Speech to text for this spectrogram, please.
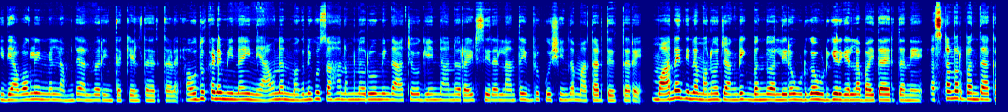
ಇದು ಯಾವಾಗಲೂ ಇನ್ಮೇಲೆ ನಮ್ಮದೇ ಅಲ್ವ ರೀ? ಅಂತ ಕೇಳ್ತಾ ಇರ್ತಾಳೆ. ಹೌದು ಕಣೆ ಮೀನಾ, ಇನ್ಯಾವ ನನ್ನ ಮಗನಿಗೂ ಸಹ ನಮ್ಮನ್ನ ರೂಮಿಂದ ಆಚೆ ಹೋಗಿ ನಾನು ರೈಟ್ಸ್ ಇರಲ್ಲ ಅಂತ ಇಬ್ರು ಖುಷಿಯಿಂದ ಮಾತಾಡ್ತಿರ್ತಾರೆ ಮಾರನೇ ದಿನ ಮನೋಜ್ ಅಂಗಡಿಗೆ ಬಂದು ಅಲ್ಲಿರೋ ಹುಡುಗ ಹುಡುಗಿರಿಗೆಲ್ಲ ಬೈತಾ ಇರ್ತಾನೆ. ಕಸ್ಟಮರ್ ಬಂದಾಗ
